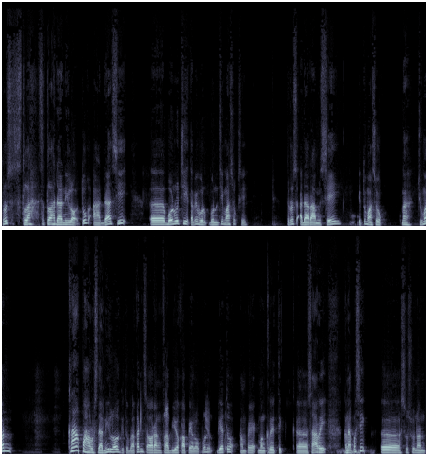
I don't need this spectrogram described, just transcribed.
Terus setelah setelah Danilo tuh ada si eh, Bonucci. Tapi Bon- Bonucci masuk sih. Terus ada Ramsey itu masuk. Nah cuman kenapa harus Danilo gitu bahkan seorang Fabio Capello pun Iya. dia tuh sampai mengkritik eh, Sari kenapa sih eh, susunan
